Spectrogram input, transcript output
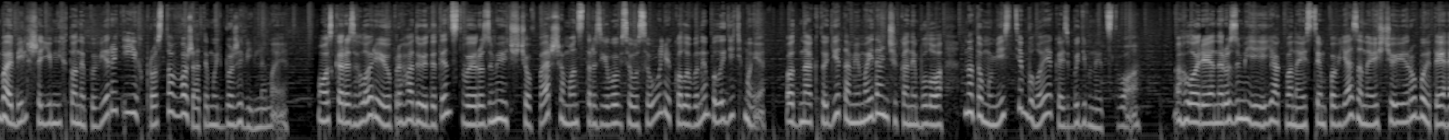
ба більше їм ніхто не повірить і їх просто вважатимуть божевільними. Оскар із Глорією пригадують дитинство і розуміють, що вперше монстр з'явився у Сеулі, коли вони були дітьми. Однак тоді там і майданчика не було, на тому місці було якесь будівництво. Глорія не розуміє, як вона із цим пов'язана і що їй робити,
